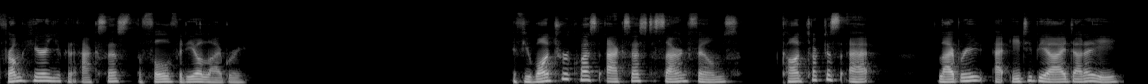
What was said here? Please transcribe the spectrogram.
From here you can access the full video library. If you want to request access to Siren Films, contact us at library at etbi.ie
